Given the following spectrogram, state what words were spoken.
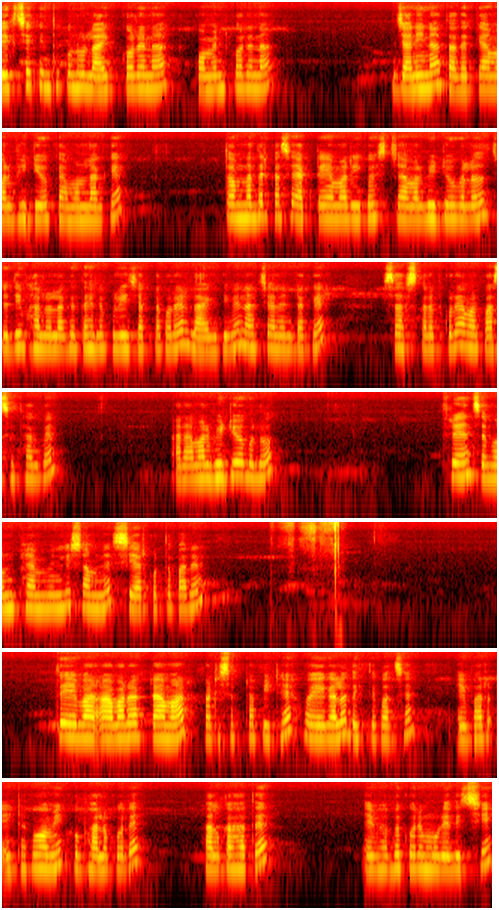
দেখছে কিন্তু কোনো লাইক করে না কমেন্ট করে না। জানি না তাদেরকে আমার ভিডিও কেমন লাগে। তো আপনাদের কাছে একটাই আমার রিকোয়েস্ট যে আমার ভিডিওগুলো যদি ভালো লাগে তাহলে প্লিজ একটা করে লাইক দিবেন আর চ্যানেলটাকে সাবস্ক্রাইব করে আমার পাশে থাকবেন। আর আমার ভিডিওগুলো ফ্রেন্ডস এবং ফ্যামিলির সামনে শেয়ার করতে পারেন। তো এবার আবারও একটা আমার পাটিসাপটা পিঠে হয়ে গেল, দেখতে পাচ্ছেন? এবার এটাকেও আমি খুব ভালো করে হালকা হাতে এইভাবে করে মুড়ে দিচ্ছি।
